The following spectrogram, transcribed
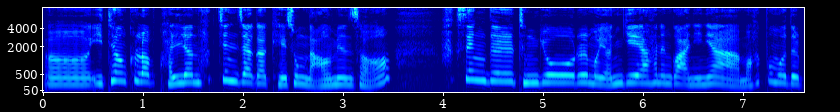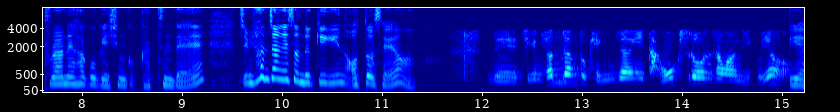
어, 이태원 클럽 관련 확진자가 계속 나오면서 학생들 등교를 뭐 연기해야 하는 거 아니냐, 뭐 학부모들 불안해하고 계신 것 같은데 지금 현장에서 느끼긴 어떠세요? 네, 지금 현장도 굉장히 당혹스러운 상황이고요. 예.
